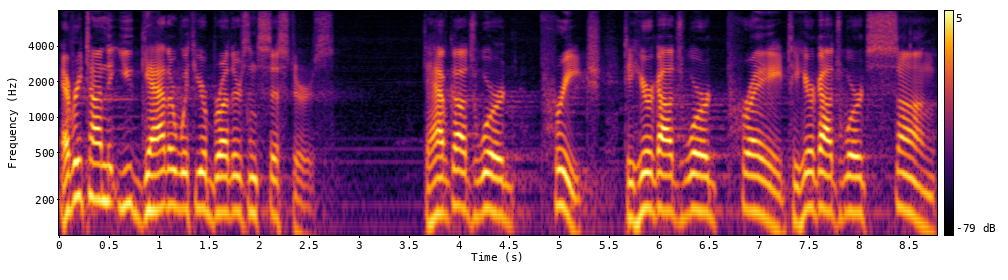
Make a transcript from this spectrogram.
Every time that you gather with your brothers and sisters, to have God's word preached, to hear God's word prayed, to hear God's word sung,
